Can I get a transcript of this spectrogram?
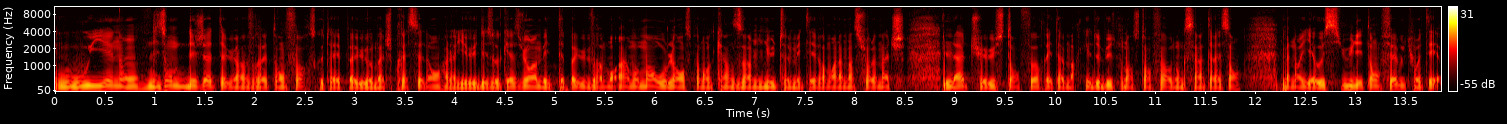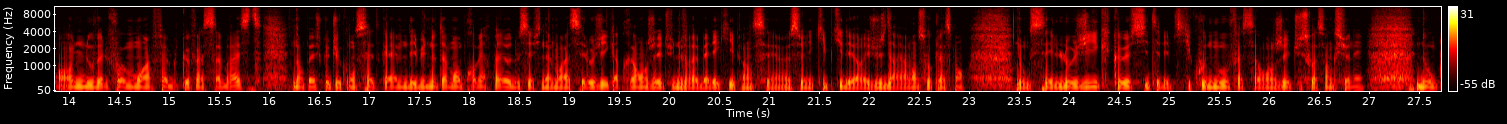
Oui et non. Disons déjà, tu as eu un vrai temps fort, ce que tu n'avais pas eu au match précédent. Alors, il y avait eu des occasions, hein, mais tu pas eu vraiment un moment où Lens, pendant 15-20 minutes, mettait vraiment la main sur le match. Là, tu as eu ce temps fort et tu as marqué deux buts pendant ce temps fort, donc c'est intéressant. Maintenant, il y a aussi eu des temps faibles qui ont été une nouvelle fois moins faibles que face à Brest. N'empêche que tu concèdes quand même des buts, notamment en première période où c'est finalement assez logique. Après, Angers est une vraie belle équipe. hein. C'est euh, c'est une équipe qui d'ailleurs est juste derrière Lens au classement. Donc, c'est logique que si tu des petits coups de mou face à Angers, tu sois sanctionné. Donc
